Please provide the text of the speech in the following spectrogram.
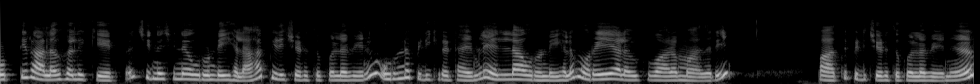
ரொட்டிற அளவுகளுக்கு ஏற்ப சின்ன சின்ன உருண்டைகளாக பிடிச்சு எடுத்துக்கொள்ள வேணும். உருண்டை பிடிக்கிற டைமில் எல்லா உருண்டைகளும் ஒரே அளவுக்கு வர மாதிரி பார்த்து பிடிச்சு எடுத்துக்கொள்ள வேணும்.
